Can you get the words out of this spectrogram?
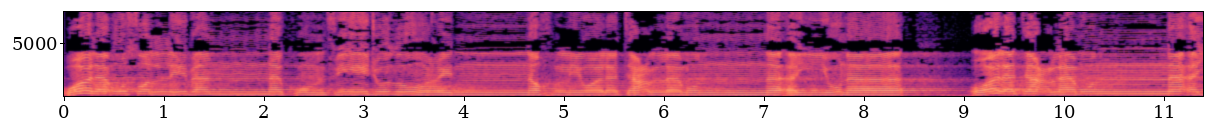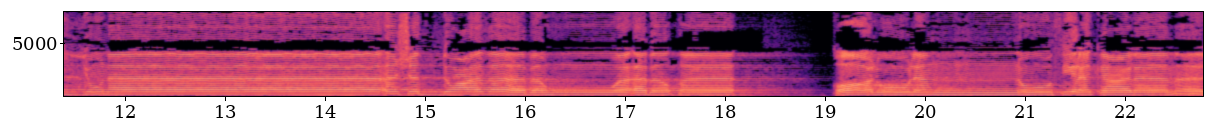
ولأصلبنكم في جذوع النخل ولتعلمن أينا ولتعلمن أينا أشد عذابه وأبقى. قالوا لن نوثرك على ما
